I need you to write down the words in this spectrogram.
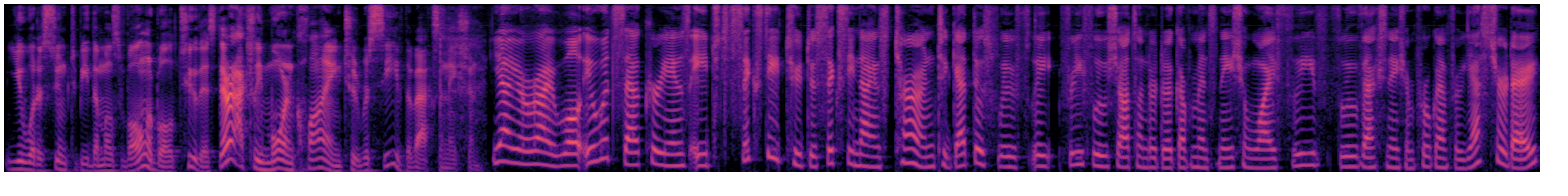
you would assume to be the most vulnerable to this, they're actually more inclined to receive the vaccination. Yeah, you're right. Well, it was South Koreans aged 62 to 69's turn to get those flu, free flu shots under the government's nationwide free flu vaccination program for yesterday.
